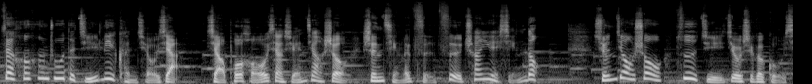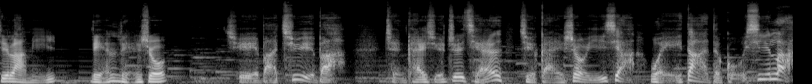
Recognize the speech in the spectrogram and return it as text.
在哼哼猪的极力恳求下，小泼猴向玄教授申请了此次穿越行动。玄教授自己就是个古希腊迷。连连说：“去吧，去吧，趁开学之前去感受一下伟大的古希腊。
